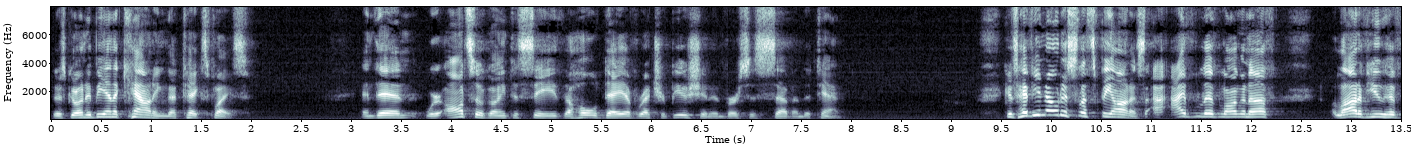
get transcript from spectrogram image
There's going to be an accounting that takes place. And then we're also going to see the whole day of retribution in verses 7 to 10. Because have you noticed, let's be honest, I, have lived long enough. A lot of you have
